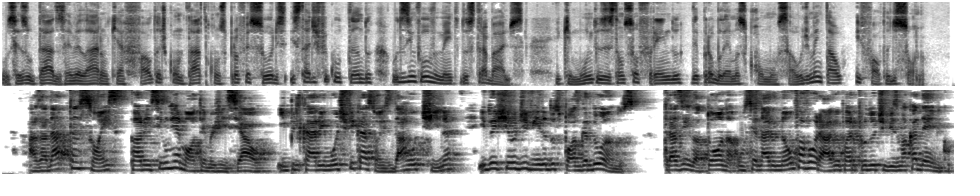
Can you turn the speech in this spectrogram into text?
Os resultados revelaram que a falta de contato com os professores está dificultando o desenvolvimento dos trabalhos e que muitos estão sofrendo de problemas como saúde mental e falta de sono. As adaptações para o ensino remoto emergencial implicaram em modificações da rotina e do estilo de vida dos pós-graduandos, trazendo à tona um cenário não favorável para o produtivismo acadêmico,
